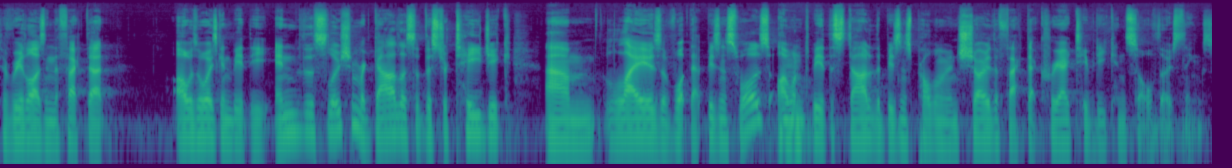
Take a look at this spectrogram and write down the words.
to realizing the fact that I was always going to be at the end of the solution, regardless of the strategic um, layers of what that business was. I wanted to be at the start of the business problem and show the fact that creativity can solve those things.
